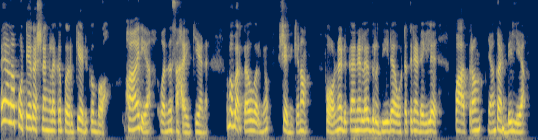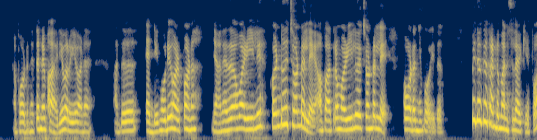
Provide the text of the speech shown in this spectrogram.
അയാൾ ആ പൊട്ടിയ കഷ്ണങ്ങളൊക്കെ പെറുക്കി എടുക്കുമ്പോൾ ഭാര്യ വന്ന് സഹായിക്കുകയാണ്. അപ്പോൾ ഭർത്താവ് പറഞ്ഞു ക്ഷമിക്കണം. ഫോൺ എടുക്കാനുള്ള ധൃതിയുടെ ഓട്ടത്തിനിടയിൽ പാത്രം ഞാൻ കണ്ടില്ല. അപ്പോൾ ഉടനെ തന്നെ ഭാര്യ പറയുവാണ് അത് എന്റെയും കൂടി കുഴപ്പമാണ്. ഞാനത് ആ വഴിയിൽ കൊണ്ടുവച്ചോണ്ടല്ലേ ആ പാത്രം വഴിയിൽ വെച്ചോണ്ടല്ലേ ഉടഞ്ഞു പോയത്. അപ്പൊ ഇതൊക്കെ കണ്ട് മനസ്സിലാക്കിയപ്പോ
